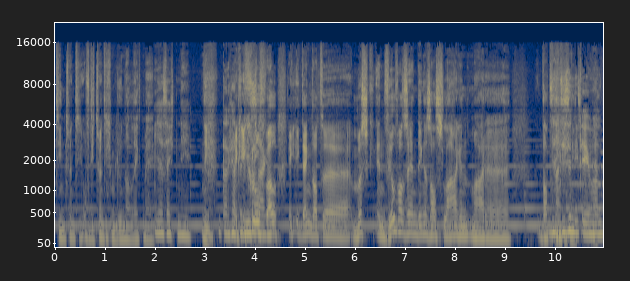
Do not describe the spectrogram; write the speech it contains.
10, 20 of die 20 miljoen, dat lijkt mij. Jij zegt nee. Nee. Daar gaat ik, ik geloof wel, ik, ik denk dat uh, Musk in veel van zijn dingen zal slagen, maar. Uh, dat denk is ik niet, Eman. Nu,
